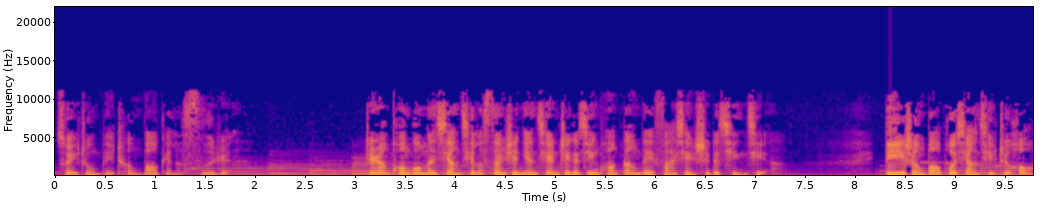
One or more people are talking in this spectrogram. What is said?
最终被承包给了私人，这让矿工们想起了三十年前这个金矿刚被发现时的情景。第一声爆破响起之后，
